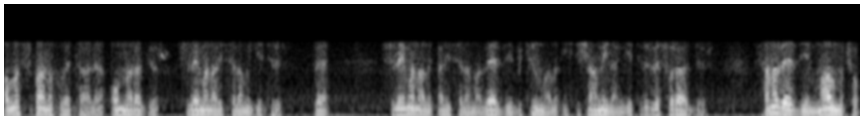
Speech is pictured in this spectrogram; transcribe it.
Allah subhanahu ve teala onlara diyor Süleyman aleyhisselamı getirir ve Süleyman aleyhisselama verdiği bütün malı ihtişamıyla getirir ve sorar diyor. Sana verdiğim mal mı çok?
